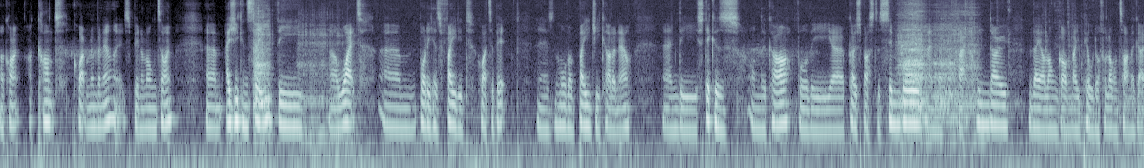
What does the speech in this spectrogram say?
I, quite, I can't quite remember now, it's been a long time. Um, as you can see, the uh, white um, body has faded quite a bit. It's more of a beigey colour now. And the stickers on the car for the uh, Ghostbusters symbol and the back window they are long gone. They peeled off a long time ago.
